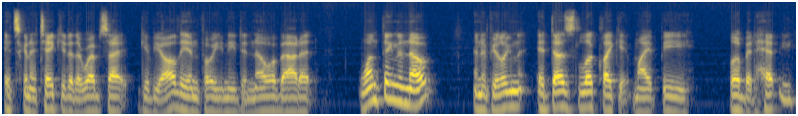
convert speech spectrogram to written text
It's going to take you to their website, give you all the info you need to know about it. One thing to note, and if you're looking, it does look like it might be a little bit heavy.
